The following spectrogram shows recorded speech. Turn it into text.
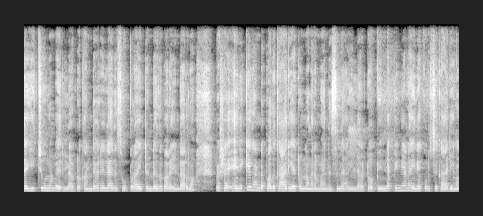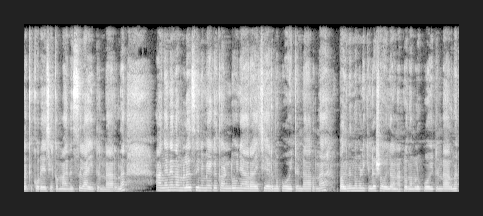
ദഹിച്ചു എന്നും വരില്ല കേട്ടോ. കണ്ടവരെല്ലാവരും സൂപ്പറായിട്ടുണ്ട് എന്ന് പറയുന്നുണ്ടായിരുന്നു. പക്ഷേ എനിക്ക് കണ്ടപ്പോൾ അത് കാര്യമായിട്ടൊന്നും അങ്ങനെ മനസ്സിലായില്ല കേട്ടോ. പിന്നെ പിന്നെയാണ് അതിനെക്കുറിച്ച് കാര്യങ്ങളൊക്കെ കുറേശ്ശൊക്കെ മനസ്സിലായിട്ടുണ്ടായിരുന്നത് അങ്ങനെ നമ്മൾ സിനിമയൊക്കെ കണ്ടു. ഞായറാഴ്ചയായിരുന്നു പോയിട്ടുണ്ടായിരുന്നത് പതിനൊന്ന് മണിക്കുള്ള ഷോയിലാണ് കേട്ടോ നമ്മൾ പോയിട്ടുണ്ടായിരുന്നത്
